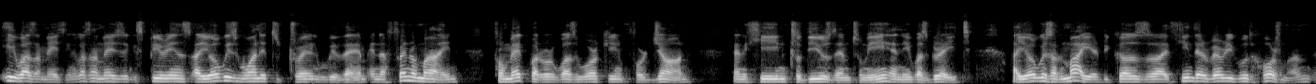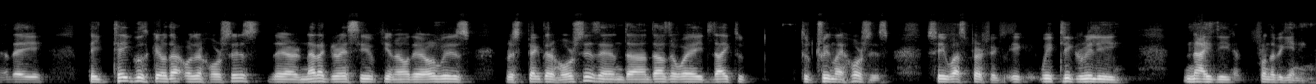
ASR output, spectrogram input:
it was amazing. It was an amazing experience. I always wanted to train with them. And a friend of mine from Ecuador was working for John, and he introduced them to me, and it was great. I always admire because I think they're very good horsemen. They they take good care of their other horses. They're not aggressive. You know, they always respect their horses, and uh, that's the way I'd like to to treat my horses. So it was perfect. It, we clicked really nicely from the beginning.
